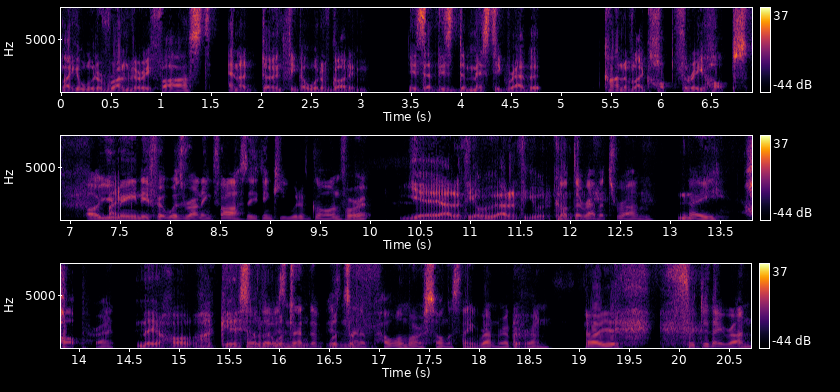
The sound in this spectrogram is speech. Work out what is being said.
like it would have run very fast, and I don't think I would have got him. Is that this domestic rabbit kind of like hop three hops? Oh, you Like- mean if it was running faster, you think he would have gone for it? Yeah, I don't think I, would, I don't think he would have come. Not that to me. rabbits run; they hop, right? They hop. I guess. I Although know isn't that the, isn't that a poem or a song or something? Run, rabbit, run. Oh yeah, So do they run?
